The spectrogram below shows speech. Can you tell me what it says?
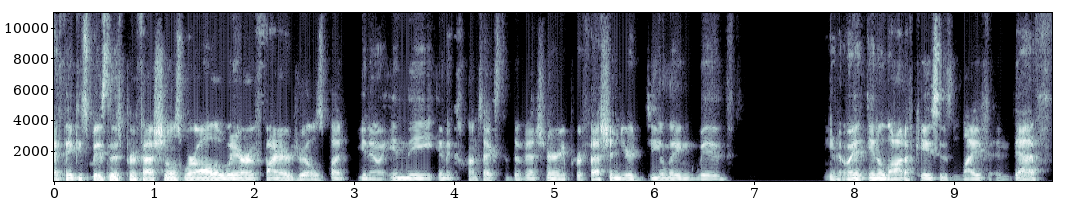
I, think as business professionals, we're all aware of fire drills, but you know, in the in the context of the veterinary profession, you're dealing with, you know, in, in a lot of cases, life and death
